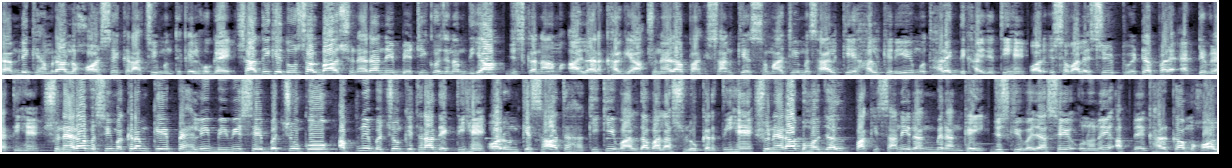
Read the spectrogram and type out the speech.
फैमिली के हमरा लाहौर से कराची मुंतकिल हो गए। शादी के दो साल बाद सुनहरा ने बेटी को जन्म दिया, जिसका नाम आयला रखा गया। सुनहरा पाकिस्तान के समाजी मसाइल के हल के लिए मुतहरक दिखाई देती है और इस हवाले ऐसी ट्विटर ट्विटर पर एक्टिव रहती हैं। सुनहरा वसीम अकरम के पहली बीवी से बच्चों को अपने बच्चों की तरह देखती हैं और उनके साथ हकीकी वालदा वाला सलूक करती हैं। सुनहरा बहुत जल्द पाकिस्तानी रंग में रंग गई, जिसकी वजह से उन्होंने अपने घर का माहौल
